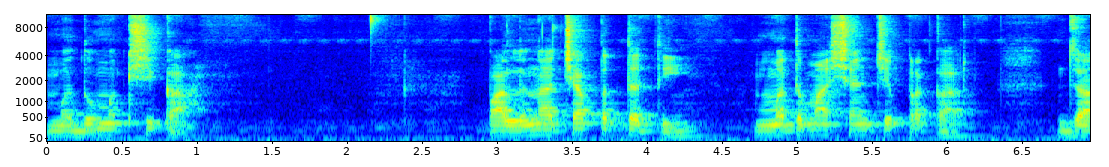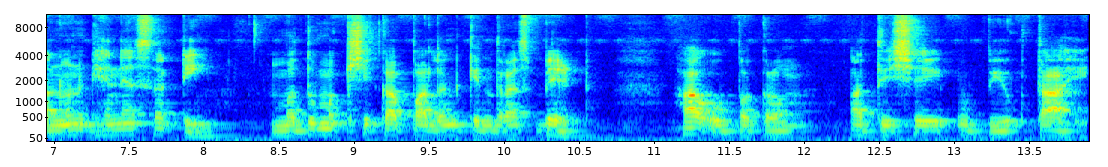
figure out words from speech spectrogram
मधुमक्षिका पालनाच्या पद्धती मधमाशांचे प्रकार जाणून घेण्यासाठी मधुमक्षिका पालन केंद्रास भेट हा उपक्रम अतिशय उपयुक्त आहे.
